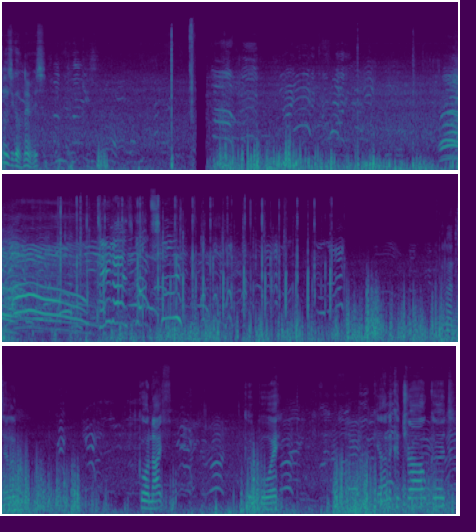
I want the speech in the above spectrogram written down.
Who's he got? There he is. Oh, Dylan's got two. Done, Dylan. Go on, knife. Good boy. Get under control. Good.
